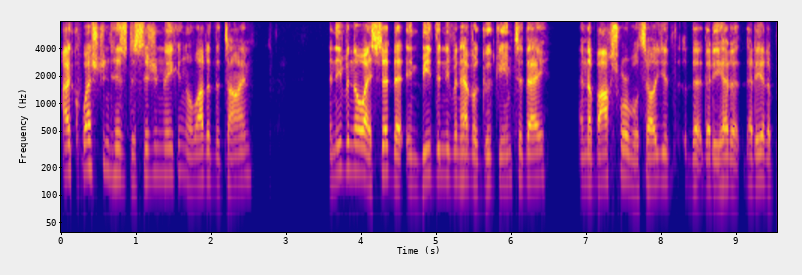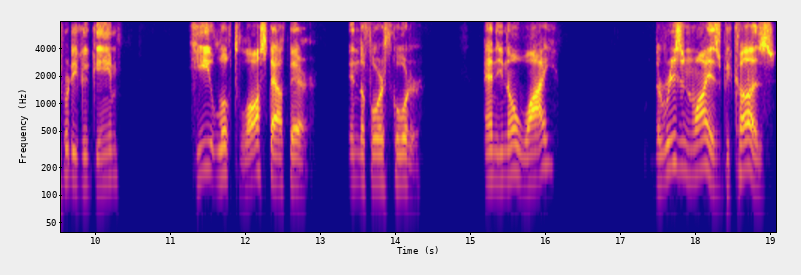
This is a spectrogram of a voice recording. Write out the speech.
I question his decision making a lot of the time. And even though I said that Embiid didn't even have a good game today, and the box score will tell you that, that he had a that he had a pretty good game, he looked lost out there in the fourth quarter. And you know why? The reason why is because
